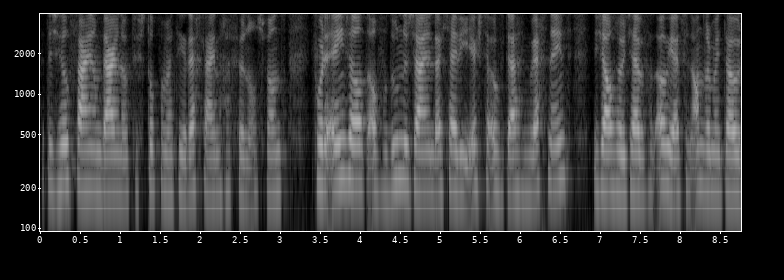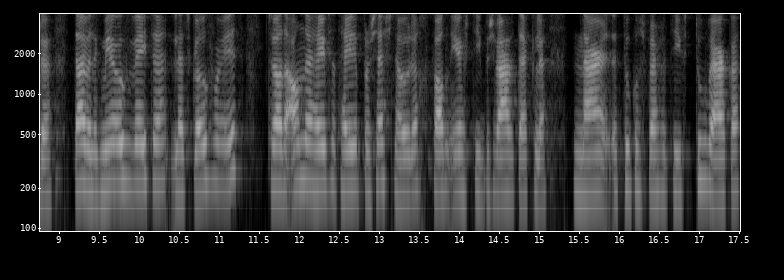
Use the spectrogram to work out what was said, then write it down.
het is heel fijn om daarin ook te stoppen met die rechtlijnige funnels. Want voor de een zal het al voldoende zijn dat jij die eerste overtuiging wegneemt. Die zal zoiets hebben van, oh je hebt een andere methode, daar wil ik meer over weten, let's go for it. Terwijl de ander heeft dat hele proces nodig van eerst die bezwaren tackelen naar het toekomstperspectief toewerken.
